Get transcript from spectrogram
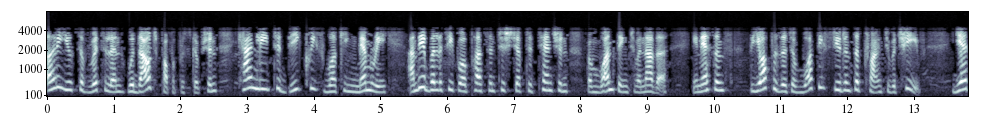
early use of Ritalin without proper prescription can lead to decreased working memory and the ability for a person to shift attention from one thing to another. In essence, the opposite of what these students are trying to achieve. Yet,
